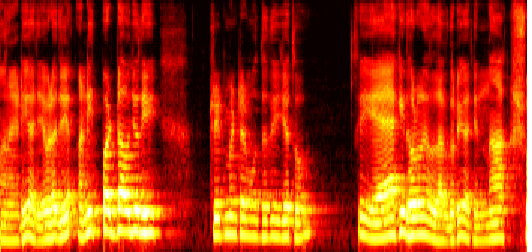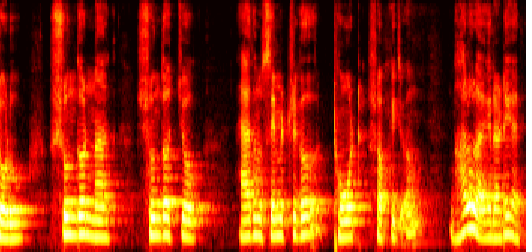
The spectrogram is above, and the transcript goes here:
মানায়, ঠিক আছে? এবার যে অনিত পাড্ডাও যদি ট্রিটমেন্টের মধ্যে দিয়ে যেত, সেই একই ধরনের লাগতো, ঠিক আছে? নাক সরু, সুন্দর নাক, সুন্দর চোখ একদম সিমেট্রিক্যাল ঠোঁট সব কিছু ভালো লাগে না, ঠিক আছে?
